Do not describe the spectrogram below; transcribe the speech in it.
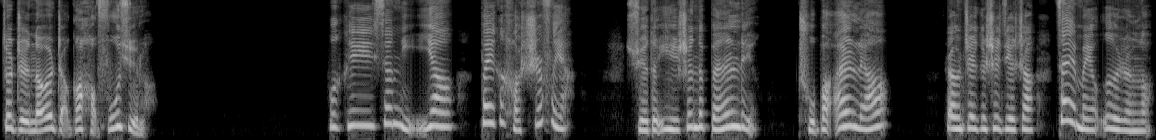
就只能找个好夫婿了。我可以像你一样拜一个好师傅呀，学得一身的本领，除暴安良，让这个世界上再也没有恶人了。”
